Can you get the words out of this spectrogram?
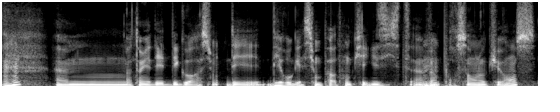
De, mmh. maintenant, il y a des dérogations, des dérogations pardon qui existent, mmh. 20% en l'occurrence.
